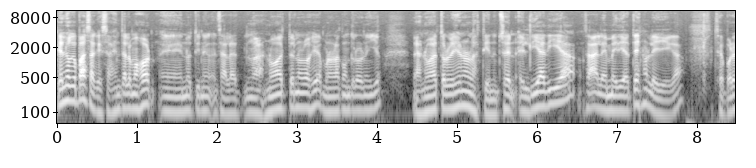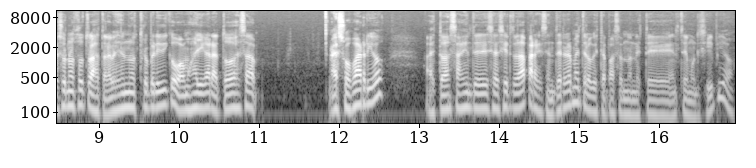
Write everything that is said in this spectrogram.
¿Qué es lo que pasa? Que esa gente a lo mejor eh, no tiene, o sea, las nuevas tecnologías, bueno, no la controlo ni yo, las nuevas tecnologías no las tienen. Entonces, el día a día, o sea, la inmediatez no le llega. O sea, por eso nosotros a través de nuestro periódico vamos a llegar a todos esa, a esos barrios a toda esa gente de esa cierta edad para que se entere realmente lo que está pasando en este, en este municipio.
